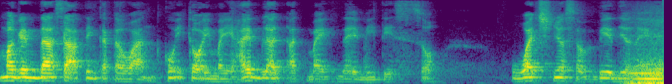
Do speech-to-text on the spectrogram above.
maganda sa ating katawan kung ikaw ay may high blood at may diabetes. So, watch nyo sa video na ito.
